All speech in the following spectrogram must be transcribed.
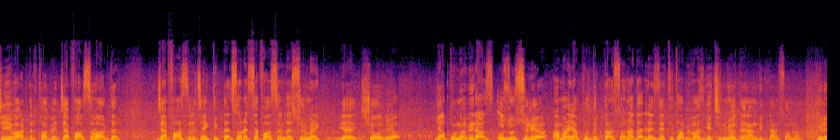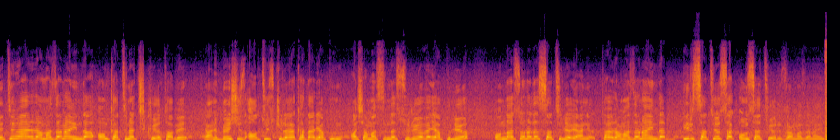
şeyi vardır tabii cefası vardır. Cefasını çektikten sonra sefasını da sürmek şey oluyor. Yapımı biraz uzun sürüyor ama yapıldıktan sonra da lezzeti tabii vazgeçilmiyor denendikten sonra. Üretim her Ramazan ayında 10 katına çıkıyor tabii. Yani 500-600 kiloya kadar yapım aşamasında sürüyor ve yapılıyor. Ondan sonra da satılıyor yani. Tabii Ramazan ayında bir satıyorsak 10 satıyoruz Ramazan ayında.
